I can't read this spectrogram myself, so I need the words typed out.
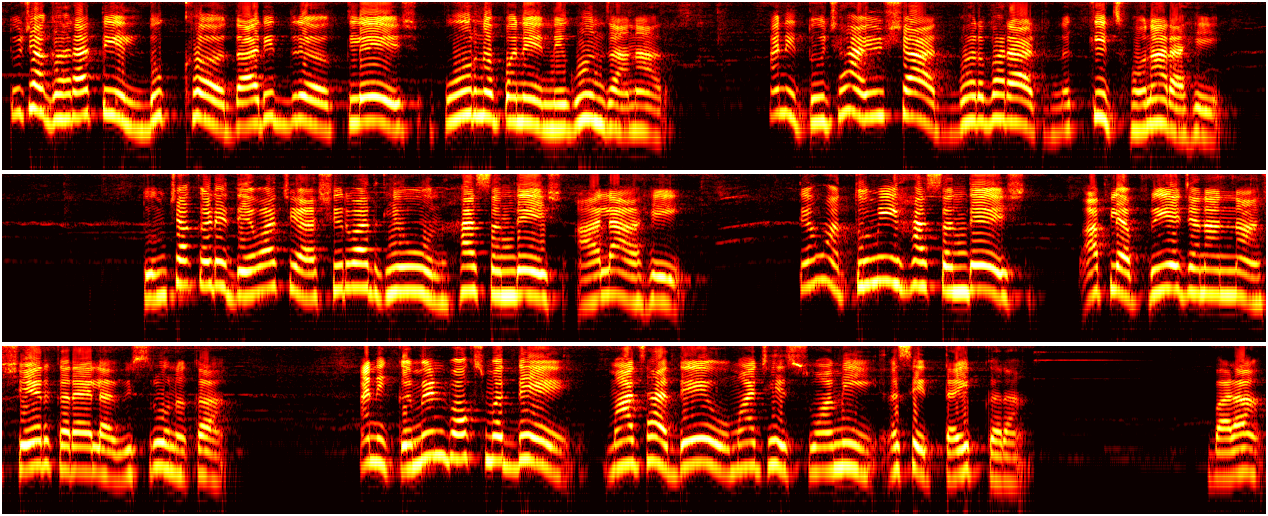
तुझ्या घरातील दुःख दारिद्र्य क्लेश पूर्णपणे निघून जाणार आणि तुझ्या आयुष्यात भरभराट नक्कीच होणार आहे. तुमच्याकडे देवाचे आशीर्वाद घेऊन हा संदेश आला आहे. तेव्हा तुम्ही हा संदेश आपल्या प्रियजनांना शेअर करायला विसरू नका. आणि कमेंट बॉक्समध्ये माझा देव माझे स्वामी असे टाईप करा. बाळा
